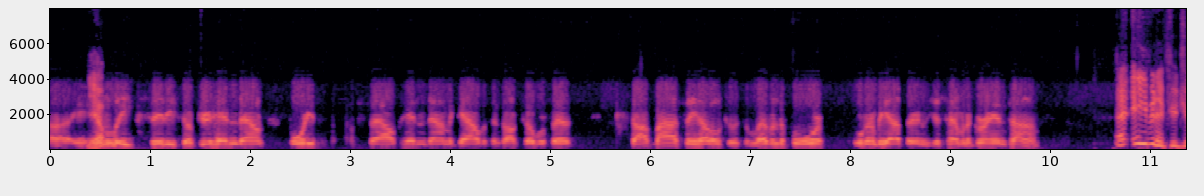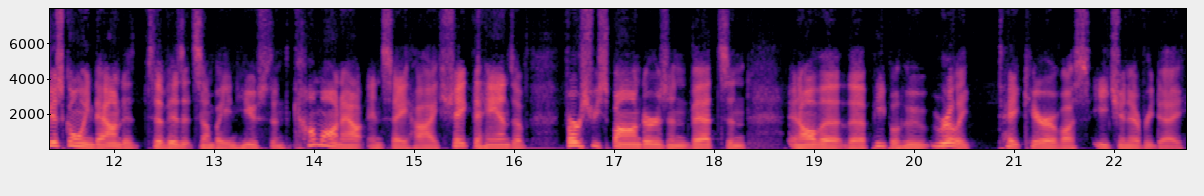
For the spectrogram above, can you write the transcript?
uh, in, Yep. in League City. So if you're heading down 40 south, heading down to Galveston to Oktoberfest, stop by, say hello to us. 11 to 4. We're going to be out there and just having a grand time. And even if you're just going down to, to visit somebody in Houston, come on out and say hi. Shake the hands of first responders and vets and, and all the, the people who really take care of us each and every day.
